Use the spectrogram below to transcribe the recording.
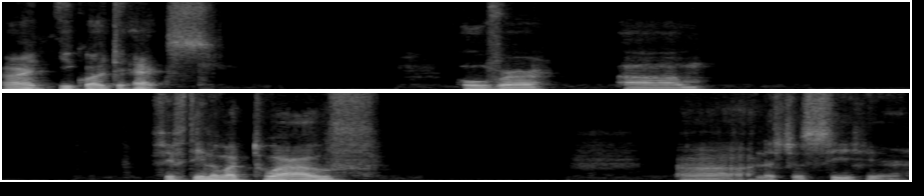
All right, equal to x over um, 15 over 12. Uh, let's just see here.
